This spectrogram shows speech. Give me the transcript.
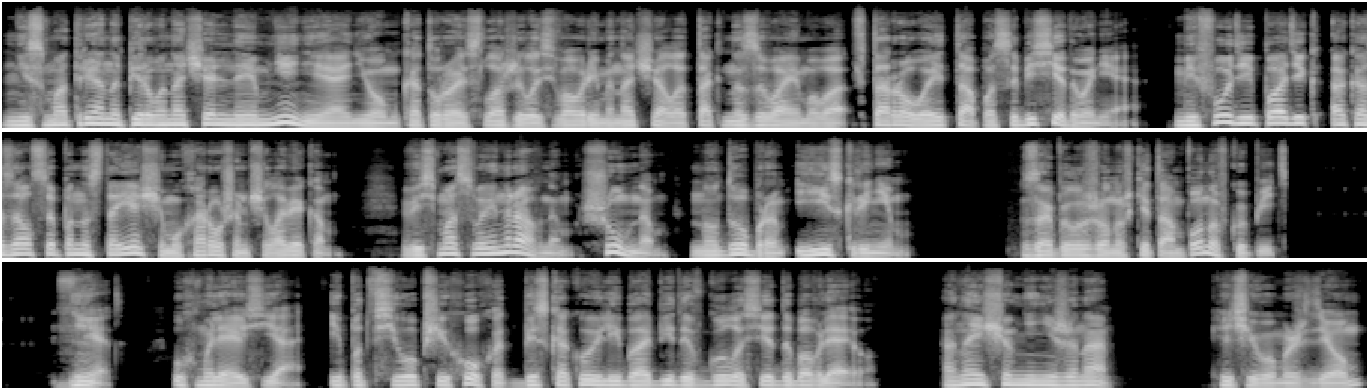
Несмотря на первоначальное мнение о нем, которое сложилось во время начала так называемого второго этапа собеседования, Мефодий Падик оказался по-настоящему хорошим человеком, весьма своенравным, шумным, но добрым и искренним. Забыл женушке тампонов купить? Нет, ухмыляюсь я, и под всеобщий хохот без какой-либо обиды в голосе добавляю. Она еще мне не жена. И чего мы ждем?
